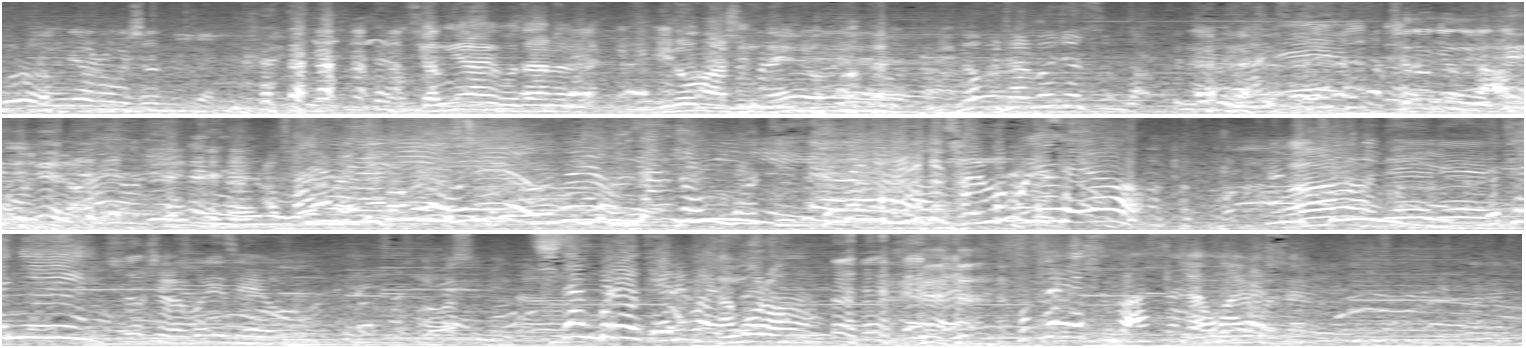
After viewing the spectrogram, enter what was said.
격려하러 오셨는데 격려하기보다는 위로하신다, 위로. 너무 젊어졌습니다. 오늘 영상 너무 멋지세요. 대표님 왜 이렇게 젊어 보이세요? 아, 네, 네. 대표님 수석 잘 보내세요. 반갑습니다. 보라고 데리고 왔어요. 장보러. 포카레스 왔어요. 장 많이 보세요. 네.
